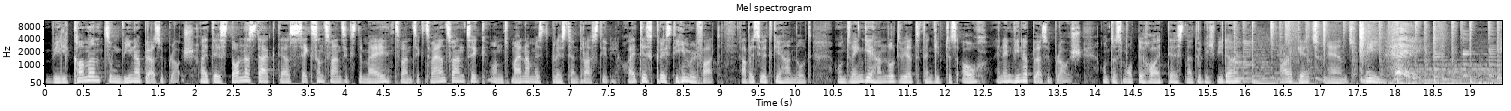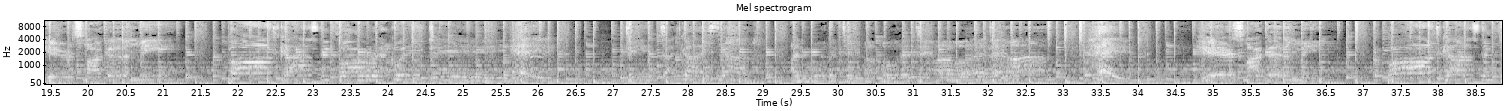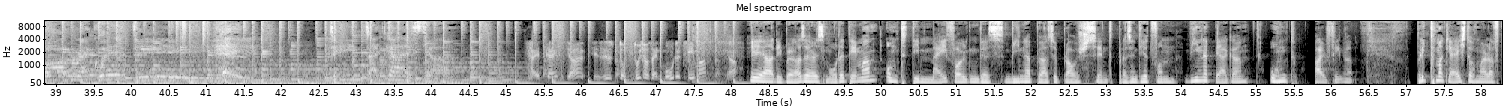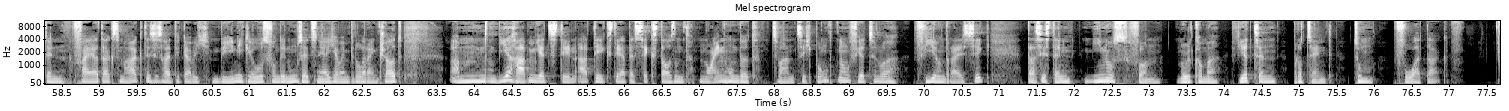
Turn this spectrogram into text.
Willkommen zum Wiener Börseplausch. Heute ist Donnerstag, der 26. Mai 2022 und mein Name ist Christian Drastil. Heute ist Christi Himmelfahrt, aber es wird gehandelt. Und wenn gehandelt wird, dann gibt es auch einen Wiener Börseplausch. Und das Motto heute ist natürlich wieder Market and Me. Hey, here's Market and Me, Ja. Die Börse als Modethema und die Mai-Folgen des Wiener Börseplausch sind präsentiert von Wiener Berger und Ballfinger. Blicken wir gleich doch mal auf den Feiertagsmarkt. Es ist heute, glaube ich, wenig los von den Umsätzen her. Ich habe ein bisschen reingeschaut. Ähm, wir haben jetzt den ATXDR bei 6.920 Punkten um 14.34 Uhr. Das ist ein Minus von 0,14 Prozent zum Vortag.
